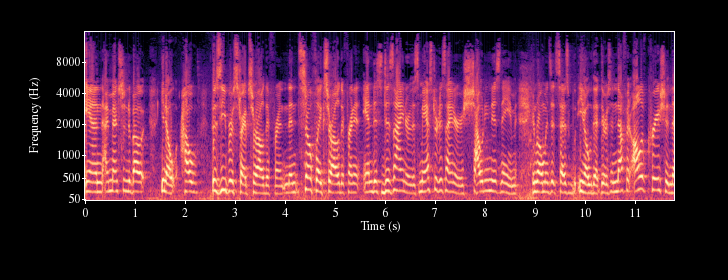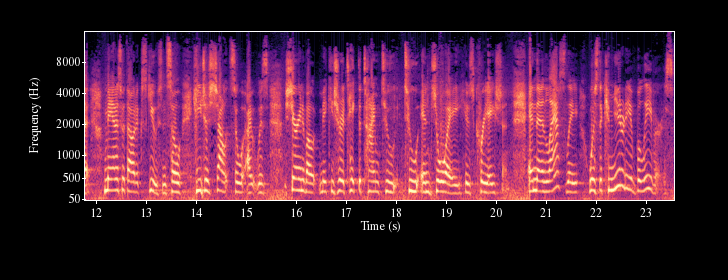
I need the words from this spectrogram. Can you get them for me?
and I mentioned about you know how the zebra stripes are all different, and then snowflakes are all different. And, and, this designer, this master designer, is shouting his name. In Romans, it says, you know, that there's enough in all of creation that man is without excuse, and so he just shouts. So I was sharing about making sure to take the time to to enjoy his creation, And then lastly was the community of believers,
